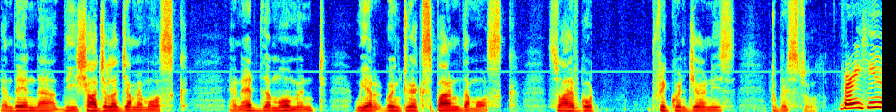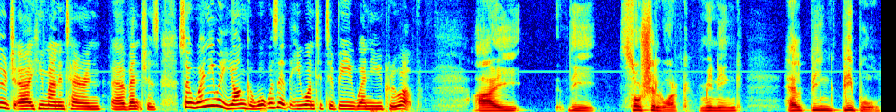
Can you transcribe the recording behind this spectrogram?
and then uh, the Shahjalal Jame Mosque. And at the moment, we are going to expand the mosque. So I have got frequent journeys to Bristol. Very huge uh, humanitarian uh, ventures. So when you were younger, what was it that you wanted to be when you grew up? I, the social work, meaning helping people,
